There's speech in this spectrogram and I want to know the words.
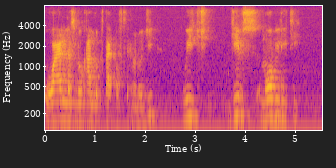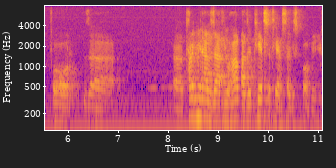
wireless local loop type of technology which gives mobility for the uh, terminals that you have as a PSTN service provider.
